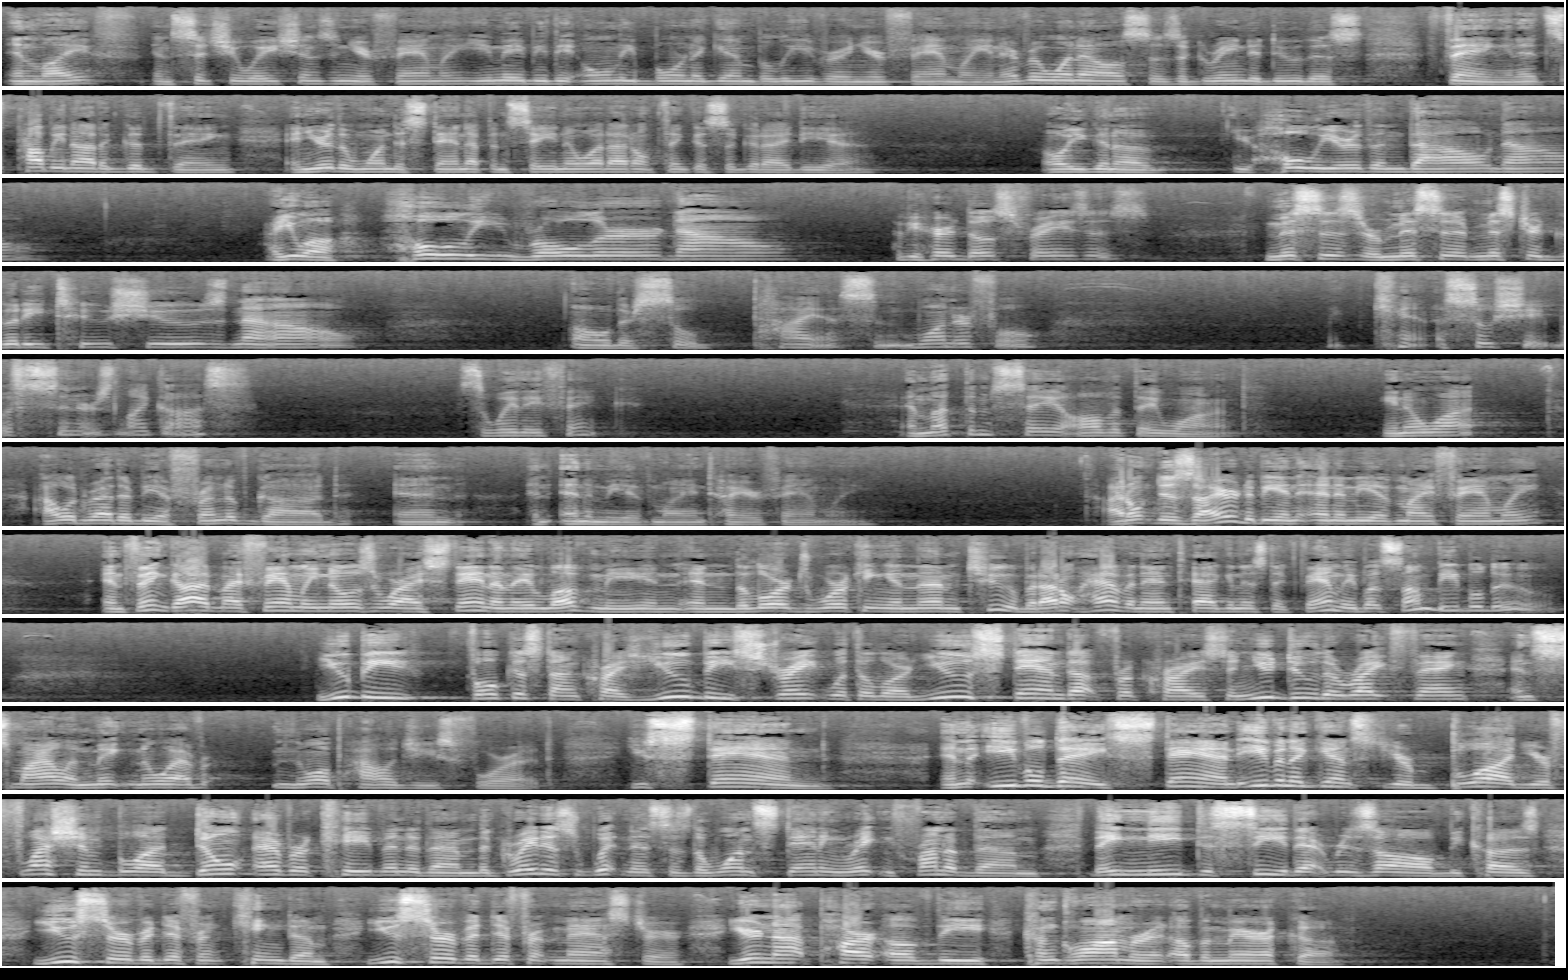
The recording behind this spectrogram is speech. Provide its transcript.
in life, in situations in your family. You may be the only born again believer in your family, and everyone else is agreeing to do this thing, and it's probably not a good thing, and you're the one to stand up and say, you know what, I don't think it's a good idea. Oh, you're going to, you're holier than thou now? Are you a holy roller now? Have you heard those phrases? Mrs. or Mr. Goody Two Shoes now? Oh, they're so pious and wonderful. They can't associate with sinners like us. It's the way they think. And let them say all that they want. You know what? I would rather be a friend of God and an enemy of my entire family. I don't desire to be an enemy of my family. And thank God my family knows where I stand and they love me and, and the Lord's working in them too. But I don't have an antagonistic family, but some people do. You be focused on Christ. You be straight with the Lord. You stand up for Christ and you do the right thing and smile and make no, ever, no apologies for it. You stand. In the evil day, stand even against your blood, your flesh and blood. Don't ever cave into them. The greatest witness is the one standing right in front of them. They need to see that resolve because you serve a different kingdom. You serve a different master. You're not part of the conglomerate of America.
